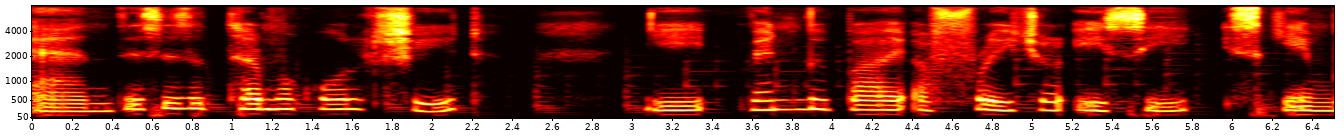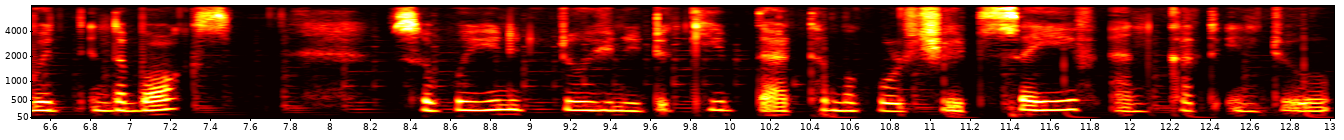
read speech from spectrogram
and this is a thermocol sheet. When we buy a fridge or ac it came with in the box. So what you need to do you need to keep that thermocol sheet safe and cut into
